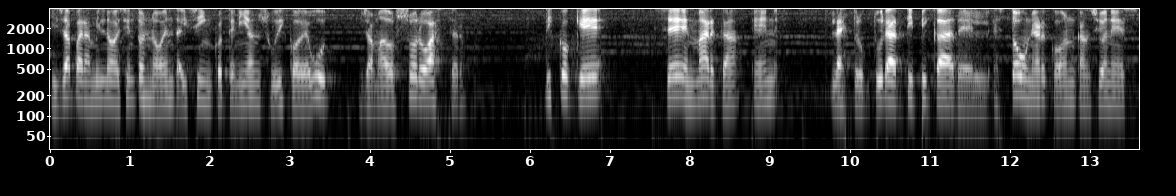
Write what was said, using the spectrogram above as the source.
y ya para 1995 tenían su disco debut llamado Zoroaster, disco que se enmarca en la estructura típica del stoner con canciones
